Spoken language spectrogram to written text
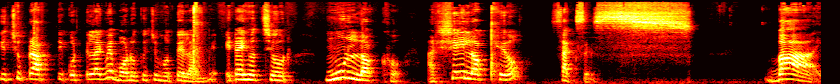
কিছু প্রাপ্তি করতে লাগবে, বড় কিছু হতে লাগবে। এটাই হচ্ছে ওর মূল লক্ষ্য। আর সেই লক্ষ্যেও সাকসেস বাই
